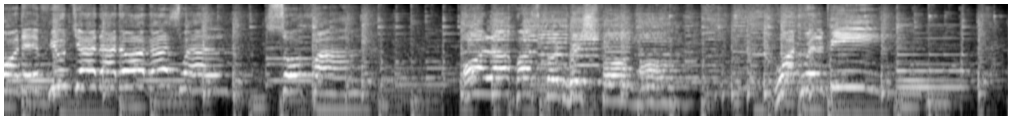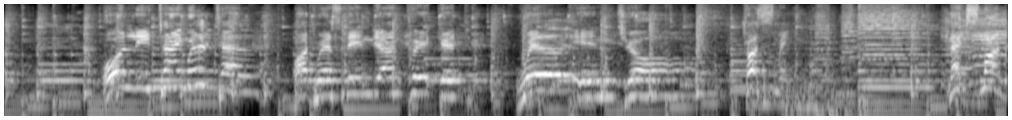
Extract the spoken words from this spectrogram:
for the future that augurs well. So far, all of us could wish for more. What will be? Only time will tell. But West Indian cricket will endure. Trust me. Next month,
